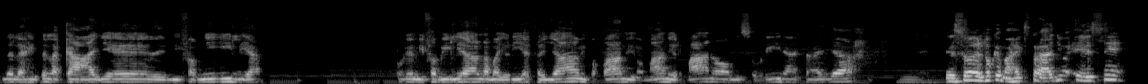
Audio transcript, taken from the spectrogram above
de la gente en la calle, de mi familia porque mi familia, la mayoría está allá, mi papá, mi mamá, mi hermano, mi sobrina está allá. Mm. Eso es lo que más extraño, ese,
